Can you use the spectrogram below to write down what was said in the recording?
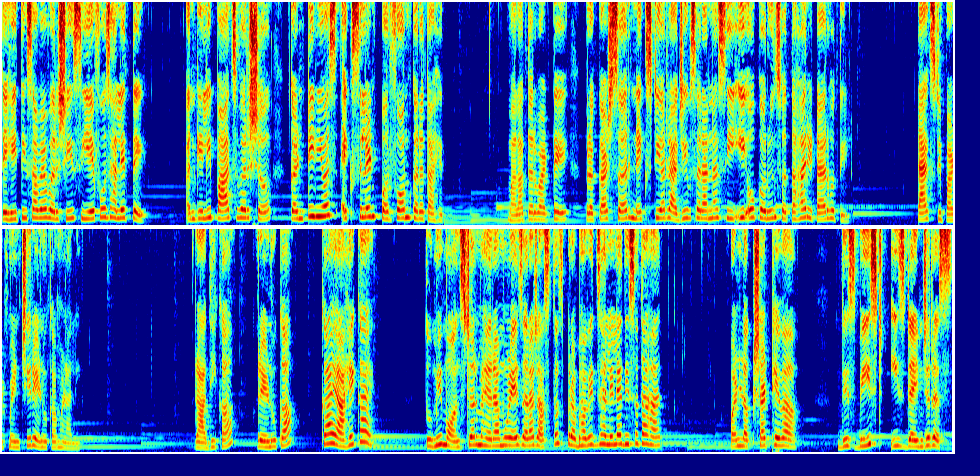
तेहेतीसाव्या वर्षी सी एफ ओ झालेत ते. आणि गेली पाच वर्ष कंटिन्युअस एक्सलंट परफॉर्म करत आहेत. मला तर वाटते Prakash sir next year Rajiv सरांना सीईओ करून स्वतः रिटायर होतील. टॅक्स डिपार्टमेंटची रेणुका म्हणाली. राधिका रेणुका काय आहे काय? तुम्ही मॉन्स्टर मेहरामुळे जरा जास्तच प्रभावित झालेल्या दिसत आहात. पण लक्षात ठेवा दिस बीस्ट इज डेंजरस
